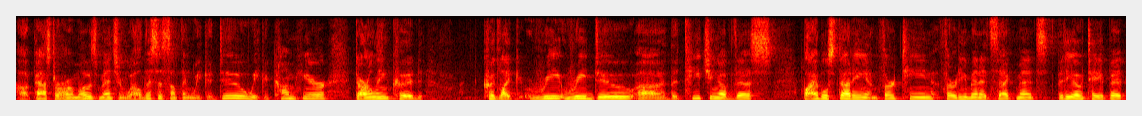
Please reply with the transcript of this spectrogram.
uh, Pastor Hormoz mentioned, well, this is something we could do. We could come here. Darlene could could like re- redo uh, the teaching of this Bible study in 13 30 minute segments, videotape it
